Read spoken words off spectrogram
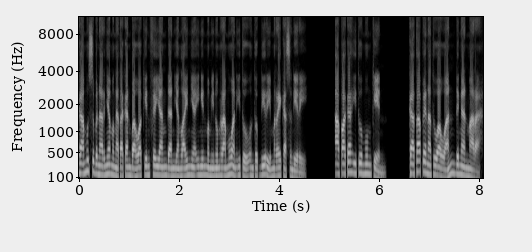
Kamu sebenarnya mengatakan bahwa Qin Fei Yang dan yang lainnya ingin meminum ramuan itu untuk diri mereka sendiri. Apakah itu mungkin? Kata Penatua Wan dengan marah.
